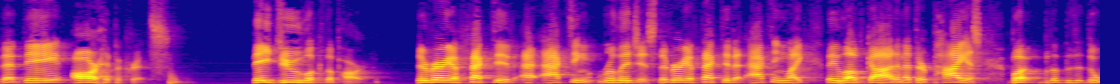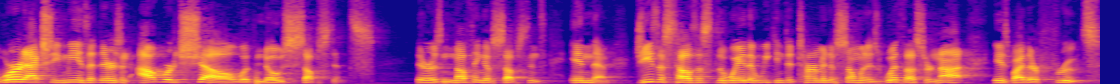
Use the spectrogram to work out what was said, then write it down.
that they are hypocrites. They do look the part. They're very effective at acting religious. They're very effective at acting like they love God and that they're pious. But the, the, word actually means that there's an outward shell with no substance. There is nothing of substance in them. Jesus tells us the way that we can determine if someone is with us or not is by their fruits.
